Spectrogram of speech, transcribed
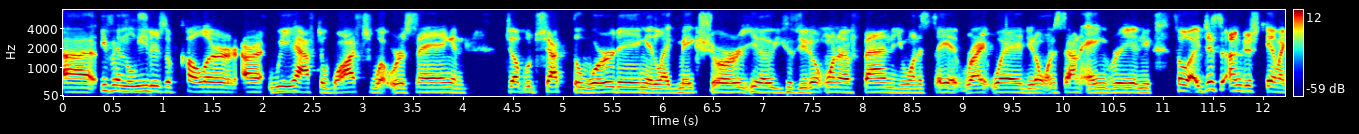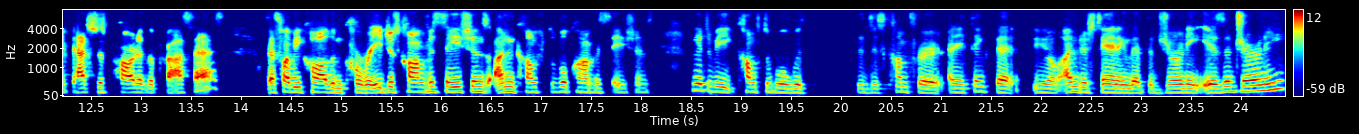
uh, even leaders of color, are, we have to watch what we're saying and double check the wording and like make sure you know because you don't want to offend and you want to say it right way and you don't want to sound angry and you so i just understand like that's just part of the process that's why we call them courageous conversations, uncomfortable conversations. We have to be comfortable with the discomfort. And I think that, you know, understanding that the journey is a journey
